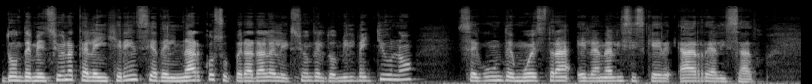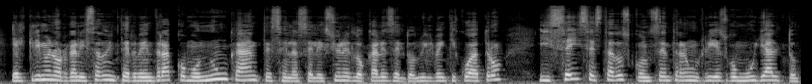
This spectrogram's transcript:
donde menciona que la injerencia del narco superará la elección del 2021, según demuestra el análisis que ha realizado. El crimen organizado intervendrá como nunca antes en las elecciones locales del 2024 y seis estados concentran un riesgo muy alto.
